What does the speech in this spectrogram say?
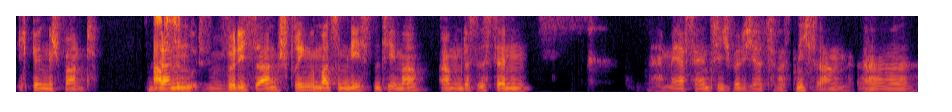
ich bin gespannt. Absolut. Dann würde ich sagen, springen wir mal zum nächsten Thema. Ähm, das ist denn mehr fancy, würde ich jetzt fast nicht sagen. Äh,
